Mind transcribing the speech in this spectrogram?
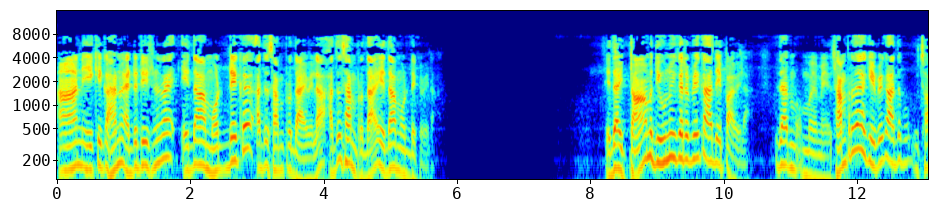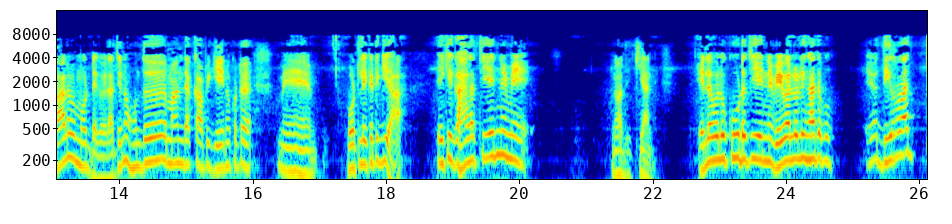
ආන් ඒකේ ගහන ඇඩ්වර්ටයිස්මන්ට් එදා මොඩ් එක අද සම්ප්‍රදාය වෙලා අද සම්ප්‍රදාය එදා මොඩ් එක වෙලා එදා ඊටාම දිනුනුයි කරපේක අද එපා වෙලා දැන් මේ සම්ප්‍රදාය කියප එක අද විශාලම මොඩ් එක වෙලා තියෙනවා. හොඳ මම දැක්ක අපි ගේනකොට මේ හෝටල් එකට ගියා. ඒකේ ගහලා තියෙන්නේ මේ නෝද කියන්නේ. එළවලු කූඩ තියෙන්නේ වේවල් වලින් හදපු. ඒවා දිරච්ච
